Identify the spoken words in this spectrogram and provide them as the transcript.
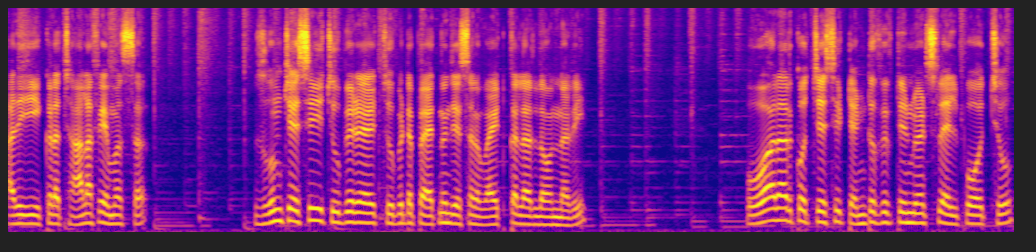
అది ఇక్కడ చాలా ఫేమస్ జూమ్ చేసి చూపెట్టే చూపెట్టే ప్రయత్నం చేశాను. వైట్ కలర్లో ఉన్నది. ఓఆర్ఆర్కి వచ్చేసి టెన్ టు ఫిఫ్టీన్ మినిట్స్లో వెళ్ళిపోవచ్చు.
